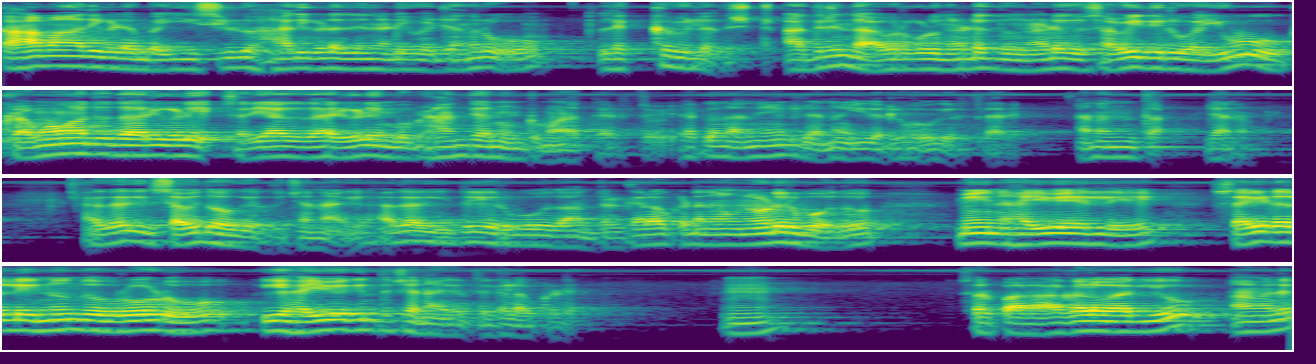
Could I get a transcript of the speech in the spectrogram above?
ಕಾಮಾದಿಗಳೆಂಬ ಈ ಸಿಡು ಹಾದಿಗಳಲ್ಲಿ ನಡೆಯುವ ಜನರು ಲೆಕ್ಕವಿಲ್ಲದಷ್ಟು. ಅದರಿಂದ ಅವರುಗಳು ನಡೆದು ನಡೆದು ಸವಿದಿರುವ ಇವು ಕ್ರಮವಾದ ದಾರಿಗಳೇ, ಸರಿಯಾದ ದಾರಿಗಳೇ ಎಂಬ ಭ್ರಾಂತಿಯನ್ನು ಉಂಟು ಮಾಡುತ್ತಾ ಇರ್ತವೆ. ಯಾಕಂದರೆ ಅನೇಕ ಜನ ಇದರಲ್ಲಿ ಹೋಗಿರ್ತಾರೆ. ಅನಂತ ಜನ. ಹಾಗಾಗಿ ಸವಿದು ಹೋಗಿರೋದು ಚೆನ್ನಾಗಿ. ಹಾಗಾಗಿ ಇದೇ ಇರ್ಬೋದು ಅಂತೇಳಿ. ಕೆಲವು ಕಡೆ ನಾವು ನೋಡಿರ್ಬೋದು ಮೇನ್ ಹೈವೇಯಲ್ಲಿ ಸೈಡಲ್ಲಿ ಇನ್ನೊಂದು ರೋಡು ಈ ಹೈವೇಗಿಂತ ಚೆನ್ನಾಗಿರುತ್ತೆ ಕೆಲವು ಕಡೆ. ಸ್ವಲ್ಪ ಅಗಲವಾಗಿಯೂ ಆಮೇಲೆ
